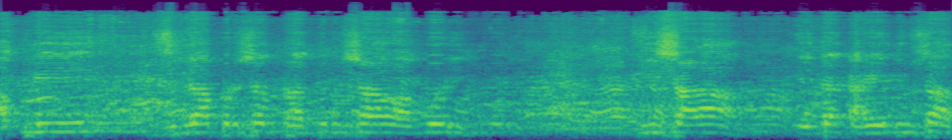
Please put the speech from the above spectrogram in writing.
आपली जिल्हा परिषद प्राथमिक शाळा वाकोडी ही शाळा येत्या काही दिवसात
